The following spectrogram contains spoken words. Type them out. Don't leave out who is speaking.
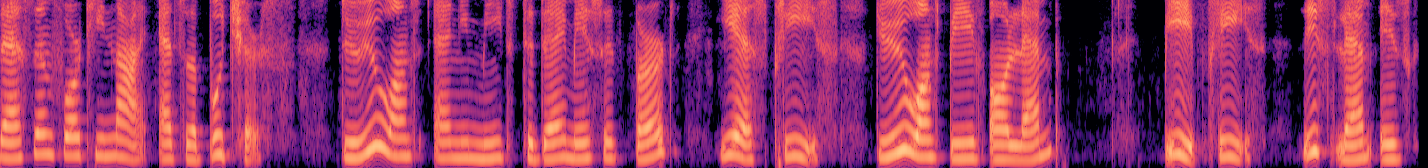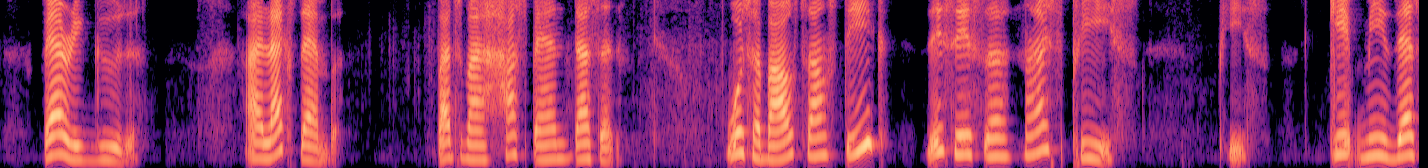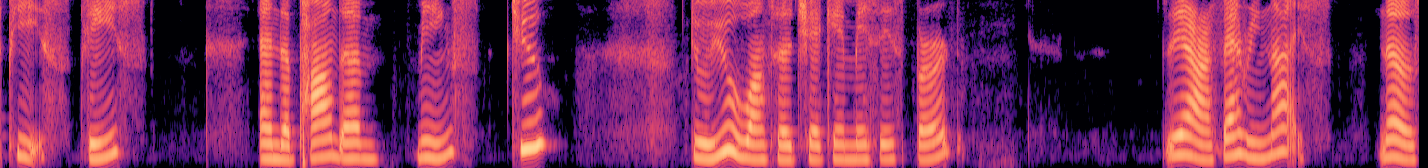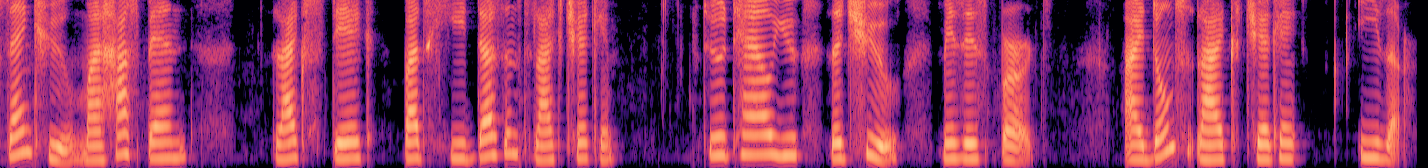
Speaker 1: Lesson 49 At the Butcher's. Do you want any meat today, Mrs. Bird?
Speaker 2: Yes, please. Do you want beef or lamb?
Speaker 1: Beef, please. This lamb is very good.
Speaker 2: I like lamb, but my husband doesn't.
Speaker 1: What about some steak?
Speaker 2: This is a nice piece.
Speaker 1: Piece. Give me that piece, please
Speaker 2: and pound of mince, too.
Speaker 1: Do you want a chicken, Mrs. Bird?
Speaker 2: They are very nice.
Speaker 1: No, thank you. My husband likes steak, but he doesn't like chicken.
Speaker 2: To tell you the truth, Mrs. Bird,
Speaker 1: I don't like chicken either.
